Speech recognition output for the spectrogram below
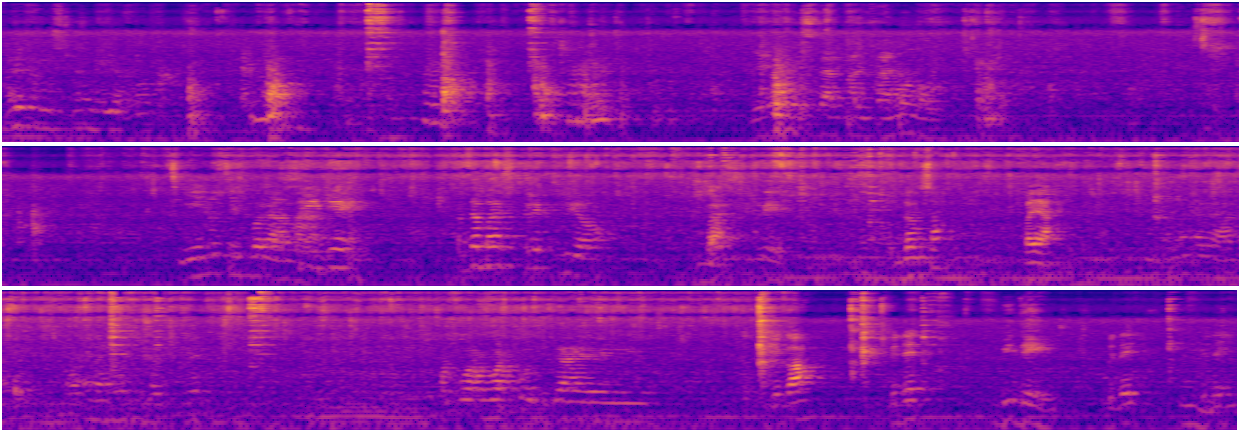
Ay, namis na may ako. Yan yung isda pantano. Silverama. CJ, ada ba script niyo? Ba? Script. Doon sa? Baya. Pakwawar ko kay Juga, bidit, Biday. bidit, Hmm. bidit.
